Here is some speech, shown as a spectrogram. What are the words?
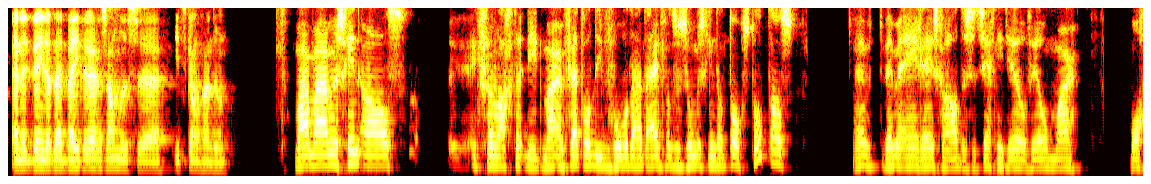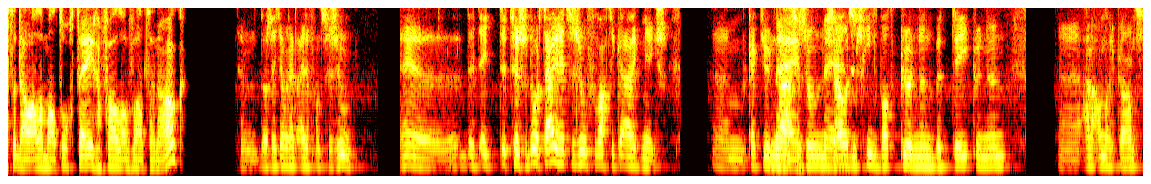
En ik denk dat hij beter ergens anders uh, iets kan gaan doen. Maar, maar misschien als, ik verwacht het niet, maar een Vettel die bijvoorbeeld aan het eind van het seizoen misschien dan toch stopt als, hè, we hebben één race gehad, dus het zegt niet heel veel, maar mocht het nou allemaal toch tegenvallen of wat dan ook. En dan zit je weer aan het einde van het seizoen. Uh, tussendoor tijdens het seizoen verwacht ik eigenlijk niks. Um, kijk, natuurlijk nee, na het seizoen nee, zou het misschien wat kunnen betekenen. Uh, aan de andere kant,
